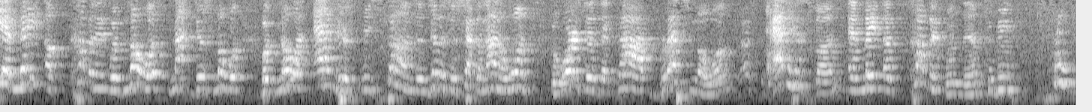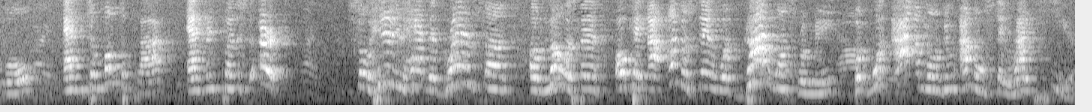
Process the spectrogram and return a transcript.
had made a covenant with Noah, not just Noah, but Noah and his three sons. In Genesis chapter 9 and 1, the word says that God blessed Noah and his sons and made a covenant with them to be fruitful and to multiply and replenish the earth. So here you have the grandson of Noah saying, okay, I understand what God wants from me, but what I am going to do, I'm going to stay right here.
